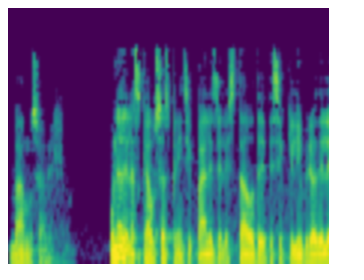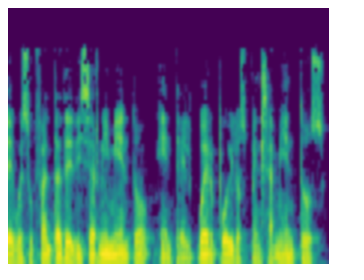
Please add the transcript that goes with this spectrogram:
Vamos a ver. Una de las causas principales del estado de desequilibrio del ego es su falta de discernimiento entre el cuerpo y los pensamientos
